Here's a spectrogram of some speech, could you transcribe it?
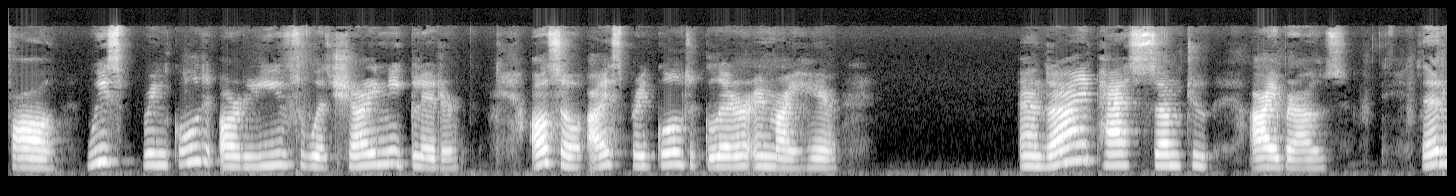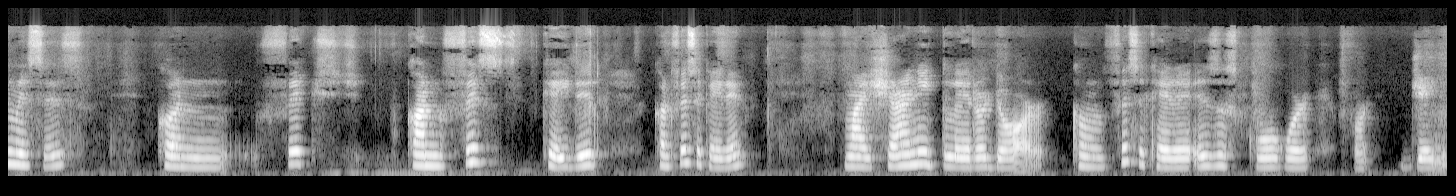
fall. We sprinkled our leaves with shiny glitter. Also, I sprinkled glitter in my hair. And I passed some to eyebrows. Then Mrs. confiscated confiscated my shiny glitter jar confiscated is a school word for jailed.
